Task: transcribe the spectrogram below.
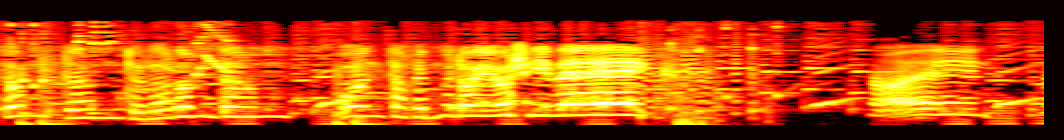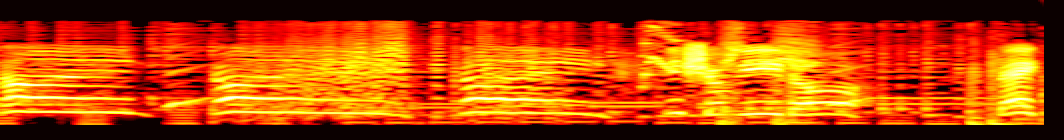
Dum, dum, da, dum, dum. Und da rennt mir der Yoshi weg. Nein, nein, nein, nein. Nicht schon wieder. Weg.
